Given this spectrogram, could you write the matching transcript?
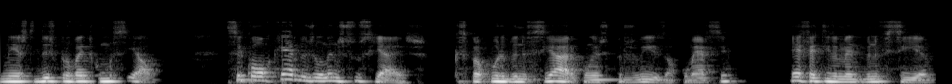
neste desproveito comercial. Se qualquer dos elementos sociais que se procura beneficiar com este prejuízo ao comércio, efetivamente beneficia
